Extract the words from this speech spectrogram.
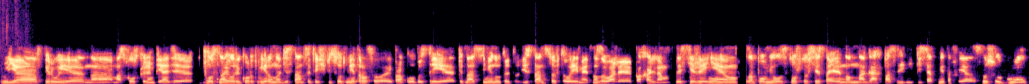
Я впервые на Московской Олимпиаде установил рекорд мира на дистанции 1500 метров и проплыл быстрее 15 минут эту дистанцию. В то время это называли эпохальным достижением. Запомнилось то, что все стояли на ногах. Последние 50 метров я слышал гул.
